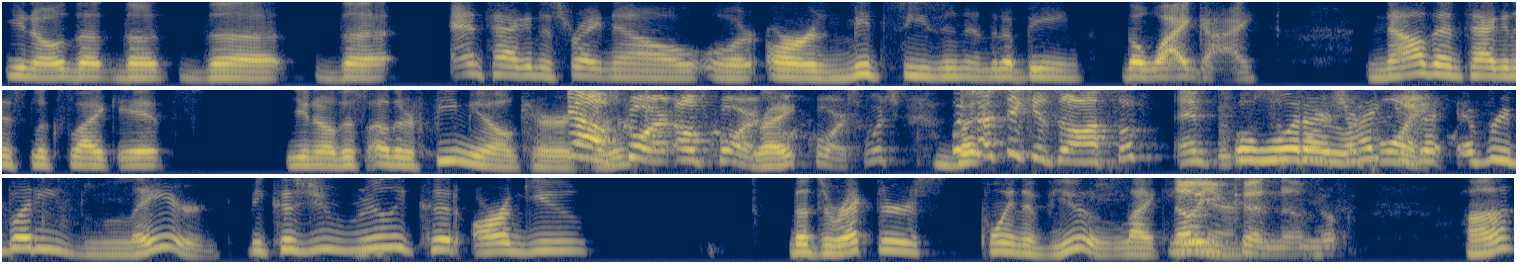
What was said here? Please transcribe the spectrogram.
You know the the the the antagonist right now, or or mid season ended up being the white guy. Now the antagonist looks like it's you know this other female character. Yeah, of course, of course, Right? of course. Which, which But- I think is awesome and But what I like point. is that everybody's layered because you Mm-hmm. really could argue the director's point of view. Like, no, hey, you man, couldn't have. you know- huh?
